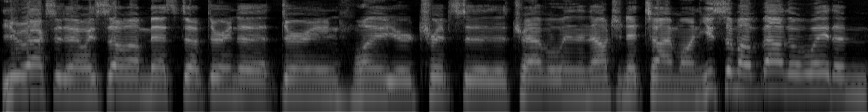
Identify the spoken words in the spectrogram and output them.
you accidentally somehow messed up during the during one of your trips to travel in an alternate timeline. You somehow found a way to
